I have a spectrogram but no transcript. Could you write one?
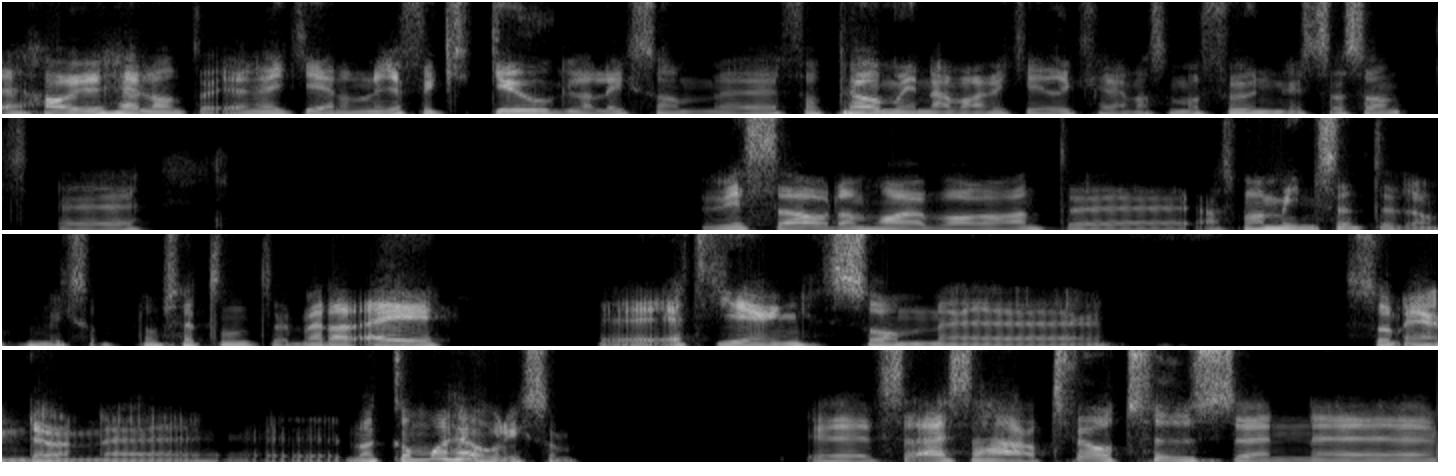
eh, har ju heller inte, jag gick igenom det, jag fick googla liksom eh, för att påminna mig vilka julkalendrar som har funnits och sånt. Eh, vissa av dem har jag bara inte, alltså man minns inte dem, liksom. de sätter inte, men där är Eh, ett gäng som, eh, som ändå, eh, man kommer ihåg liksom. Eh, så är så här, 2000, eh,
